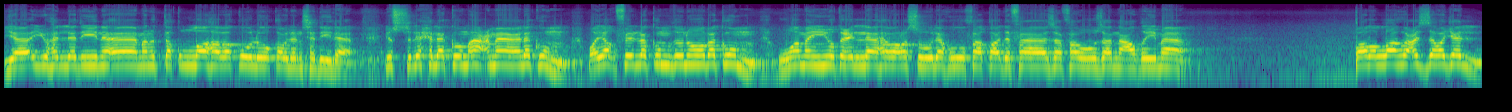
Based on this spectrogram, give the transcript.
يا أيها الذين آمنوا اتقوا الله وقولوا قولا سديدا. يصلح لكم أعمالكم ويغفر لكم ذنوبكم. ومن يطع الله ورسوله فقد فاز فوزا عظيما. قال الله عز وجل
